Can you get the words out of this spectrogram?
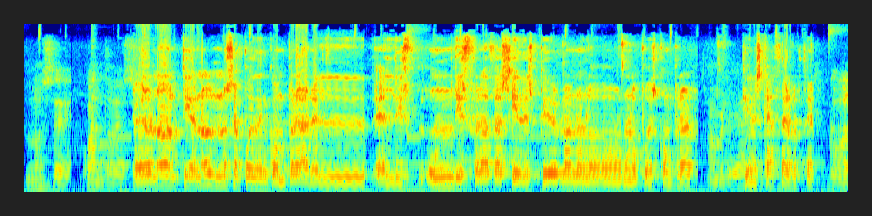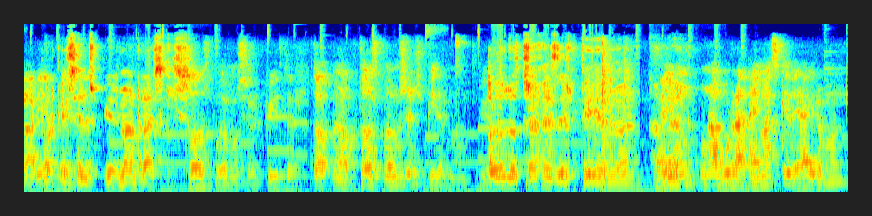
No sé cuánto es. Pero no, tío, no, no se pueden comprar el, el dis- un disfraz así de Spider-Man no lo, no lo puedes comprar. Hombre, ya. Tienes que hacerte. Como lo haría Porque es el Spider-Man Raskis. Todos podemos ser Peter. To- no, todos podemos ser Spider-Man. Todos los trajes de Spider-Man. Hay un- una burrada, hay más que de Iron Man.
